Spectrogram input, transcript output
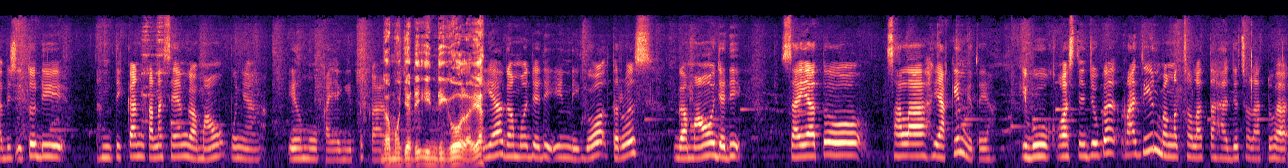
Habis itu dihentikan karena saya nggak mau punya ilmu kayak gitu kan. Nggak mau jadi indigo lah ya. Iya nggak mau jadi indigo. Terus nggak mau jadi saya tuh salah yakin gitu ya. Ibu kosnya juga rajin banget sholat tahajud sholat duha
